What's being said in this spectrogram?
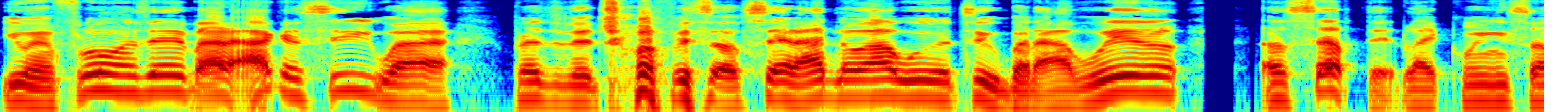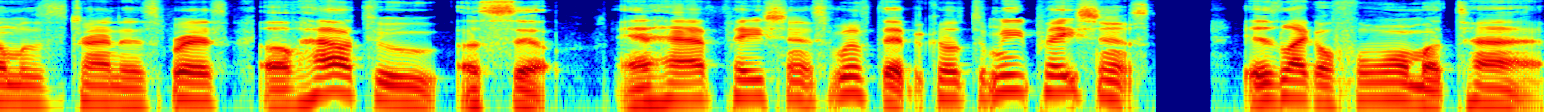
You influence everybody. I can see why President Trump is upset. I know I would too, but I will accept it, like Queen Summers is trying to express, of how to accept and have patience with that. Because to me, patience is like a form of time.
